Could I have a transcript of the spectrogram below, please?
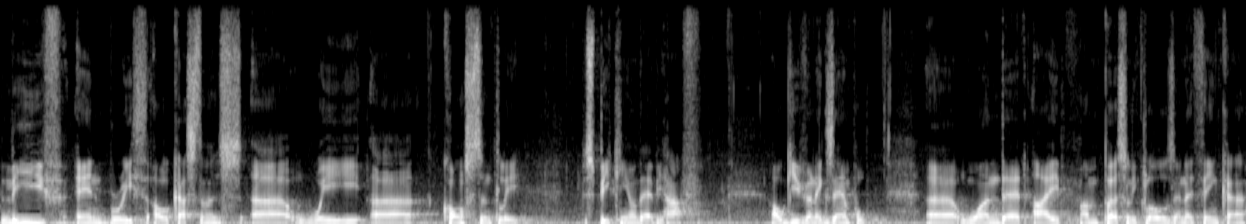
live and breathe our customers. Uh, we are constantly speaking on their behalf. I'll give you an example, uh, one that I, am personally close, and I think uh,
